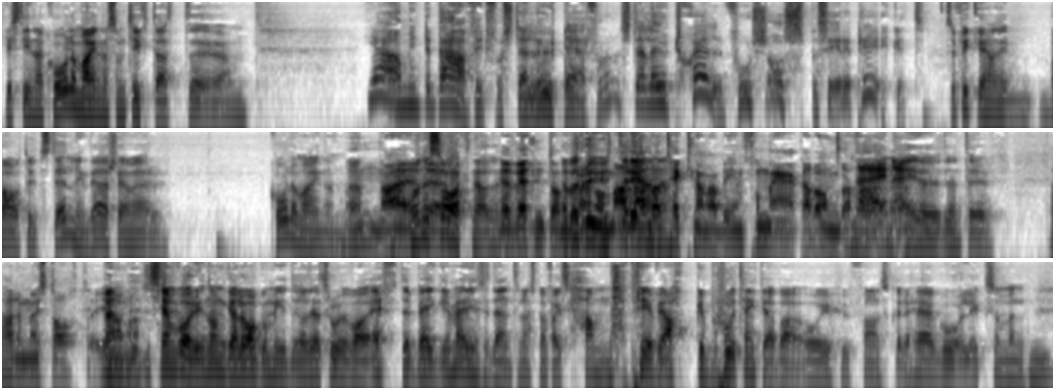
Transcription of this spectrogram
Kristina Kolemainen som tyckte att eh, Ja, om inte David får ställa ut där får han ställa ut själv hos oss på serieteket. Så fick jag en Baut-utställning där så jag menar Kolemainen. Mm, nej, Hon är det- saknad. Jag vet inte om, om alla andra henne. tecknarna blir informerade om det här. Nej, nej, det är inte det. Då hade man ju startat gärna. Men sen var det ju någon Galago-middag, jag tror det var efter bägge de här incidenterna som jag faktiskt hamnade bredvid Ackebo. tänkte jag bara, oj hur fan ska det här gå liksom. Men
